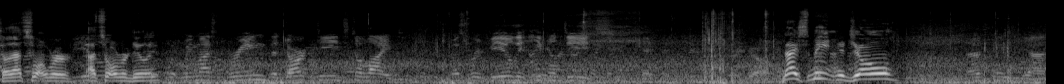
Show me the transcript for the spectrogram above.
So that's what we're that's what we're doing. We must bring the dark deeds to light. We must reveal the evil deeds. Nice meeting you, Joel. Yeah.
